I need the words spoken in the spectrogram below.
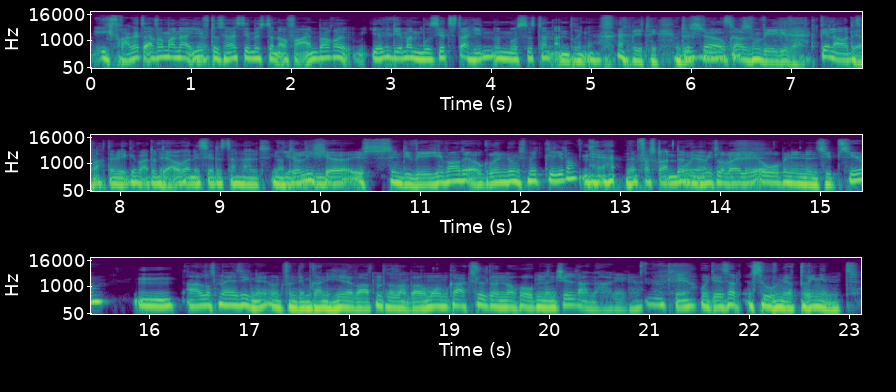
Ich frage jetzt einfach mal naiv, ja. das heißt, ihr müsst dann auch vereinbaren, irgendjemand muss jetzt dahin und muss es dann anbringen. Richtig. Und das, das ist ja Aufgabe vom Wegewart. Genau, das ja. macht der Wegewart und ja. der organisiert es dann halt. Natürlich äh, ist, sind die Wegewarte auch Gründungsmitglieder. Ja, ne? verstanden. Und mittlerweile oben in den 70ern. Mhm. Altersmäßig, ne? Und von dem kann ich nicht erwarten, dass er einen Baum rumkraxelt und nach oben ein Schild anhagelt. Ne? Okay. Und deshalb suchen wir dringend,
